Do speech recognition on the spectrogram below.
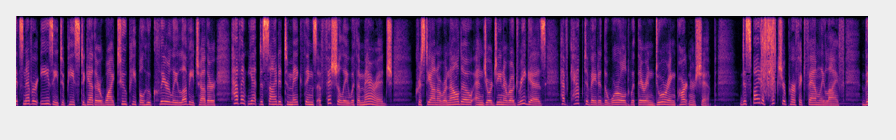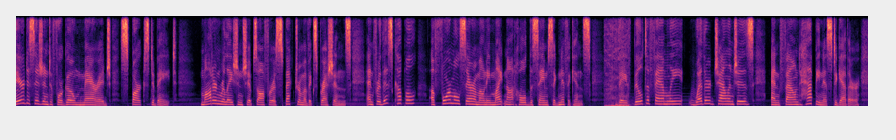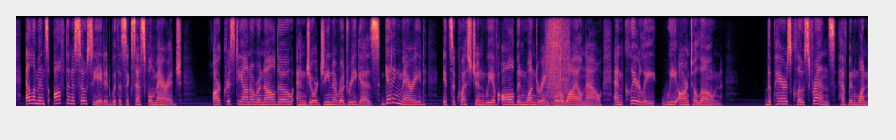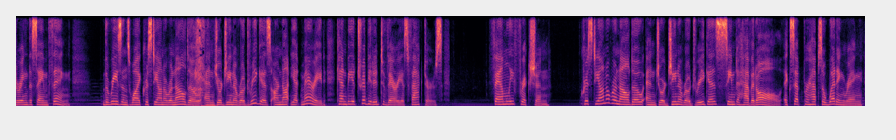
It's never easy to piece together why two people who clearly love each other haven't yet decided to make things officially with a marriage. Cristiano Ronaldo and Georgina Rodriguez have captivated the world with their enduring partnership. Despite a picture-perfect family life, their decision to forego marriage sparks debate. Modern relationships offer a spectrum of expressions, and for this couple, a formal ceremony might not hold the same significance. They've built a family, weathered challenges, and found happiness together, elements often associated with a successful marriage. Are Cristiano Ronaldo and Georgina Rodriguez getting married? It's a question we have all been wondering for a while now, and clearly, we aren't alone. The pair's close friends have been wondering the same thing. The reasons why Cristiano Ronaldo and Georgina Rodriguez are not yet married can be attributed to various factors. Family friction. Cristiano Ronaldo and Georgina Rodriguez seem to have it all, except perhaps a wedding ring.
